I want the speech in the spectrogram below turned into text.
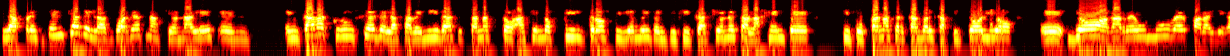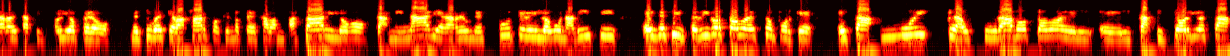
la presencia de las guardias nacionales en, en cada cruce de las avenidas, están haciendo filtros, pidiendo identificaciones a la gente si se están acercando al Capitolio. Eh, yo agarré un Uber para llegar al Capitolio, pero me tuve que bajar porque no te dejaban pasar y luego caminar y agarré un scooter y luego una bici. Es decir, te digo todo esto porque está muy clausurado todo el, el Capitolio, está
